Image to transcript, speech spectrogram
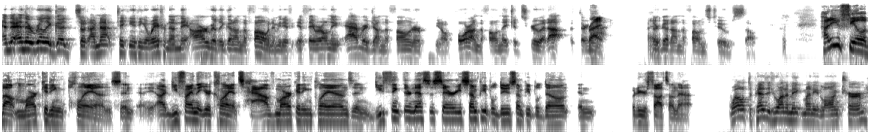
And they're, and they're really good. So I'm not taking anything away from them. They are really good on the phone. I mean, if, if they were only average on the phone or, you know, poor on the phone, they could screw it up, but they're right. not. They're good on the phones too. So how do you feel about marketing plans? And uh, do you find that your clients have marketing plans? And do you think they're necessary? Some people do, some people don't. And what are your thoughts on that? Well, it depends if you want to make money long term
